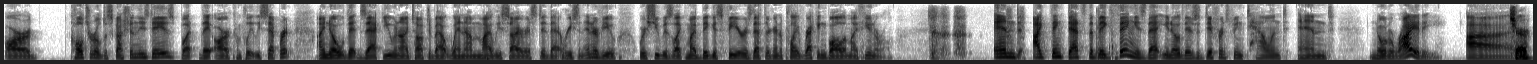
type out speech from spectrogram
our cultural discussion these days, but they are completely separate. I know that Zach, you and I talked about when um, Miley Cyrus did that recent interview where she was like, "My biggest fear is that they're going to play Wrecking Ball at my funeral." and I think that's the big thing is that you know there's a difference between talent and notoriety. Uh, sure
